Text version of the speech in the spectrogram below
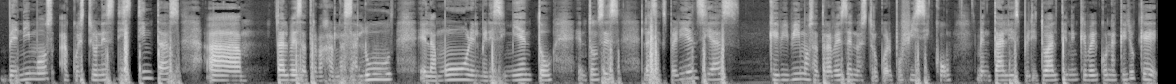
venimos a cuestiones distintas, a tal vez a trabajar la salud, el amor, el merecimiento. Entonces, las experiencias que vivimos a través de nuestro cuerpo físico, mental y espiritual tienen que ver con aquello que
